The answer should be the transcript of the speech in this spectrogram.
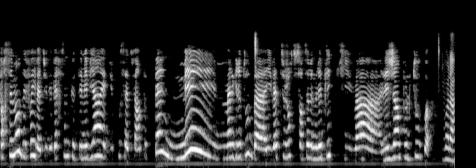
Forcément, des fois, il va tuer des personnes que t'aimais bien et du coup, ça te fait un peu de peine. Mais malgré tout, bah, il va toujours te sortir une réplique qui va alléger un peu le tout, quoi. Voilà.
